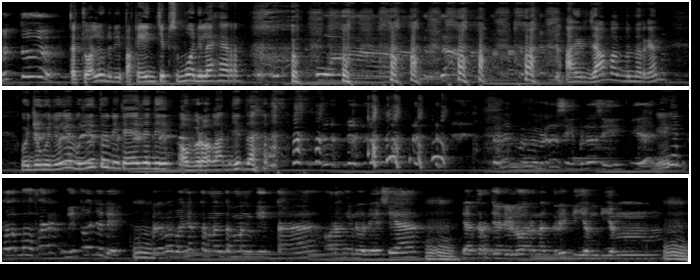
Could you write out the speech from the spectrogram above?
Betul. Kecuali udah dipakein chip semua di leher. Wah? Akhir zaman bener kan? Ujung-ujungnya begitu nih kayaknya nih obrolan kita. Bener sih, bener sih. Ya, Iya kan? Kalau mau fair gitu aja deh. Hmm. Berapa banyak teman-teman kita orang Indonesia Mm-mm. yang kerja di luar negeri diem-diem Mm.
